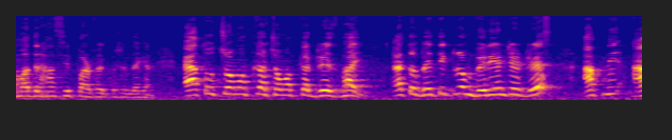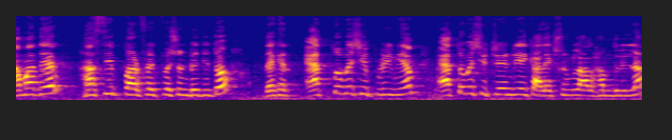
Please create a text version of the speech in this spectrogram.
আমাদের হাসিব পারফেক্ট ফ্যাশন দেখেন, এত চমৎকার চমৎকার ড্রেস ভাই, এত ব্যতিক্রম ভেরিয়েন্টের ড্রেস আপনি আমাদের হাসি পারফেক্ট ফ্যাশন ব্যতীত, দেখেন, এত বেশি প্রিমিয়াম এত বেশি ট্রেন্ডি এই কালেকশনগুলো আলহামদুলিল্লাহ,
